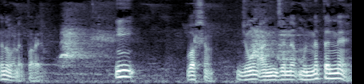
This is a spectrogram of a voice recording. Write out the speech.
എന്ന് വേണമെങ്കിൽ പറയാം. ഈ വർഷം ജൂൺ അഞ്ചിന് മുന്നേ തന്നെ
